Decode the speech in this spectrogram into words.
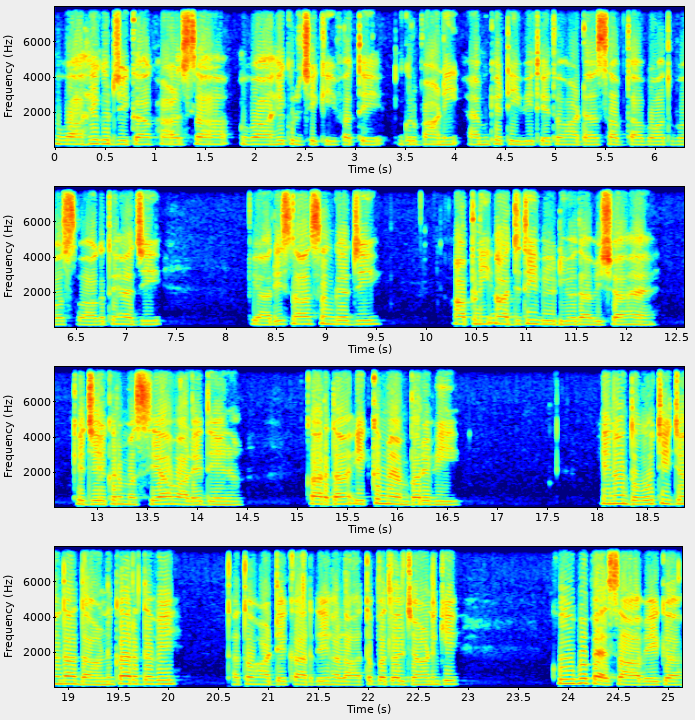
ਵਾਹਿਗੁਰੂ ਜੀ ਕਾ ਖਾਲਸਾ, ਵਾਹਿਗੁਰੂ ਜੀ ਕੀ ਫਤਿਹ। ਗੁਰਬਾਣੀ ਐਮਕੇ ਟੀਵੀ ਤੇ ਤੁਹਾਡਾ ਸਭ ਦਾ ਬਹੁਤ-ਬਹੁਤ ਸਵਾਗਤ ਹੈ ਜੀ। ਪਿਆਰੀ ਸਾਧ ਸੰਗਤ ਜੀ, ਆਪਣੀ ਅੱਜ ਦੀ ਵੀਡੀਓ ਦਾ ਵਿਸ਼ਾ ਹੈ ਕਿ ਜੇਕਰ ਮੱਸਿਆ ਵਾਲੇ ਦਿਨ ਘਰ ਦਾ ਇੱਕ ਮੈਂਬਰ ਵੀ ਇਹਨਾਂ ਦੋ ਚੀਜ਼ਾਂ ਦਾ ਦਾਨ ਕਰ ਦਵੇ, ਤਾਂ ਤੁਹਾਡੇ ਘਰ ਦੇ ਹਾਲਾਤ ਬਦਲ ਜਾਣਗੇ। ਖੂਬ ਪੈਸਾ ਆਵੇਗਾ,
